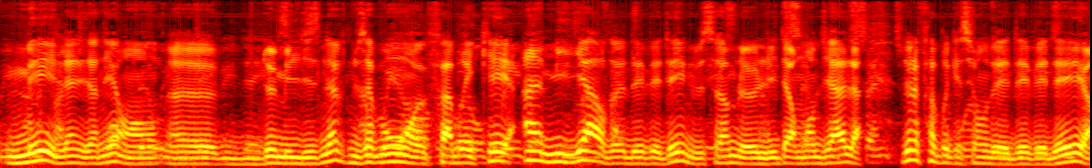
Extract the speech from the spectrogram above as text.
Mais l'année dernière, en 2019, nous avons fabriqué un milliard de DVD. Nous sommes le leader mondial de la fabrication des DVD.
